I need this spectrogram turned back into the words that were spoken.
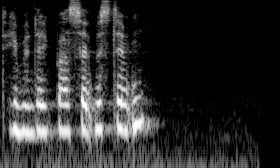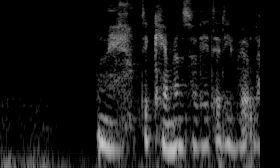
Det kan man da ikke bare selv bestemme. Nej, det kan man så lidt alligevel.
